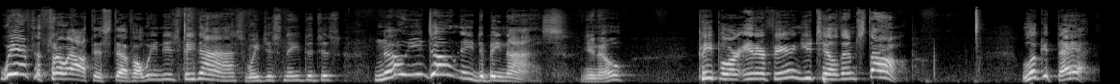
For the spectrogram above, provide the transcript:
We have to throw out this stuff. Oh, we need to be nice. We just need to just. No, you don't need to be nice. You know, People are interfering, you tell them stop. Look at that.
